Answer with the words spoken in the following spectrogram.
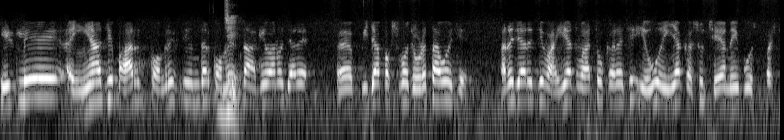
એટલે અહીંયા જે બહાર કોંગ્રેસની અંદર કોંગ્રેસના આગેવાનો જ્યારે બીજા પક્ષમાં જોડતા હોય છે અને જ્યારે જે વાહિયાત વાતો કરે છે એવું અહીંયા કશું છે નહીં બહુ સ્પષ્ટ.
